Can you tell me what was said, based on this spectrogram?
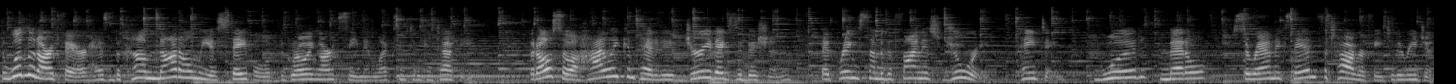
The Woodland Art Fair has become not only a staple of the growing art scene in Lexington, Kentucky, but also a highly competitive juried exhibition that brings some of the finest jewelry, painting, wood, metal, ceramics, and photography to the region.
